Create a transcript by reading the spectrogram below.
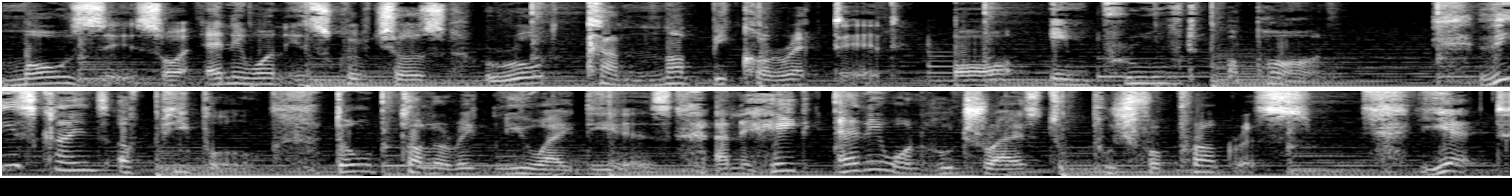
Moses or anyone in scriptures wrote cannot be corrected or improved upon. These kinds of people don't tolerate new ideas and hate anyone who tries to push for progress. Yet,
